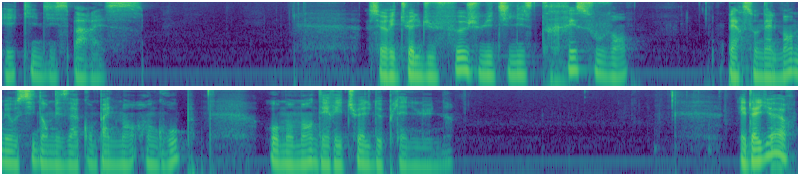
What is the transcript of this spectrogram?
et qui disparaissent. Ce rituel du feu, je l'utilise très souvent, personnellement, mais aussi dans mes accompagnements en groupe, au moment des rituels de pleine lune. Et d'ailleurs,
